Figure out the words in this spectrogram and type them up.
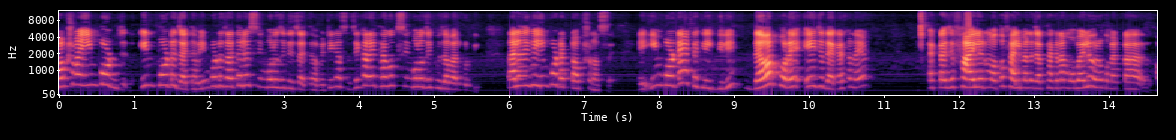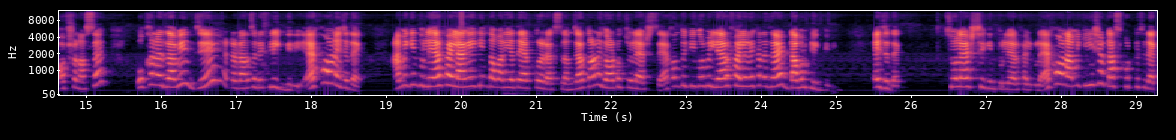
সবসময় ইম্পোর্ট ইম্পোর্টে যাইতে হবে। ইম্পোর্টে যাইতে হলে সিম্বলজিতে যাইতে হবে, ঠিক আছে? যেখানেই থাকুক সিম্বলজি খুঁজে বার করবি। তাহলে দেখবি ইম্পোর্ট একটা অপশন আছে। এই ইম্পোর্টে একটা ক্লিক দিলি, দেওয়ার পরে এই যে দেখ, এখানে একটা যে ফাইলের মতো ফাইল ম্যানেজার থাকে না মোবাইলে ওরকম একটা অপশন আছে। ওখানে যাবি যে একটা ডান সাইডে ক্লিক দিলি। এখন এই যে দেখ আমি কিন্তু লেয়ার ফাইল আগেই কিন্তু আমার ইয়াতে অ্যাড করে রাখছিলাম, যার কারণে যে অটো চলে আসছে। এখন তুই কি করবি? লেয়ার ফাইলের এখানে যায় ডাবল ক্লিক দিবি। এই যে দেখ, চলে আসছে কিন্তু লেয়ার ফাইলগুলো এখন আমি কিসের কাজ করতেছি? দেখ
